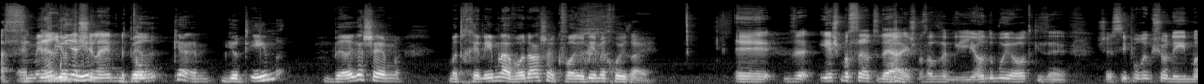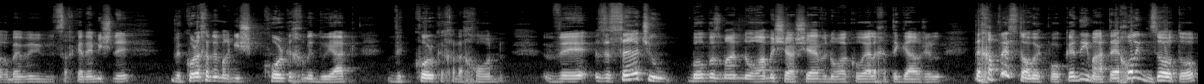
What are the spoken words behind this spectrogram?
הסינרגיה שלהם בר- בתור כן הם יודעים ברגע שהם מתחילים לעבוד על משהו הם כבר יודעים איך הוא ייראה. אה, ויש בסרט, אתה יודע, יש בסרט הזה מיליון דמויות, כי זה שיש סיפורים שונים, הרבה מהם שחקני משנה, וכל אחד מרגיש כל כך מדויק וכל כך נכון, וזה סרט שהוא בו בזמן נורא משעשע ונורא קורע לך תיגר של תחפש את העומק פה, קדימה, אתה יכול למצוא אותו,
